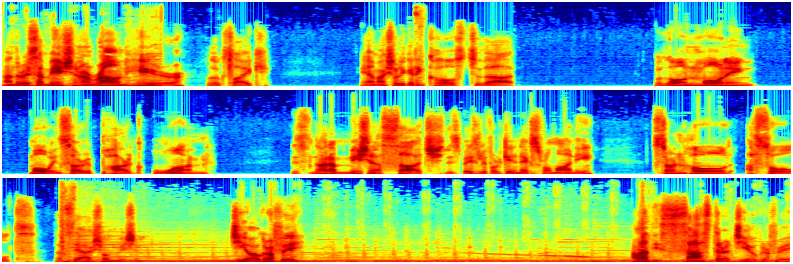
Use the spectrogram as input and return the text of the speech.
And there is a mission around here, looks like. Yeah, I'm actually getting close to that. Lone mowing, mowing, sorry, Park 1. It's not a mission as such, it's basically for getting extra money. Stronghold Assault, that's the actual mission. Geography? I'm a disaster at geography.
